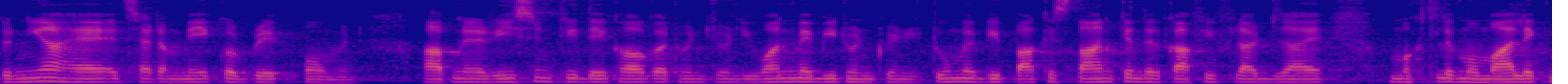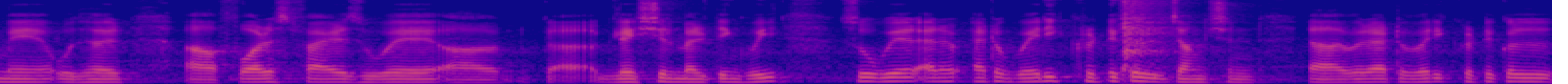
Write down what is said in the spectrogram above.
दुनिया है इट्स एट अ मेक और ब्रेक मोमेंट आपने रिसेंटली देखा होगा 2021 में भी 2022 में भी पाकिस्तान के अंदर काफ़ी फ्लड्स आए। मुख्तलिफ़ ममालिक में उधर फॉरेस्ट फायर्स हुए ग्लेशियल मेल्टिंग हुई। So we at a very critical junction where at a very critical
